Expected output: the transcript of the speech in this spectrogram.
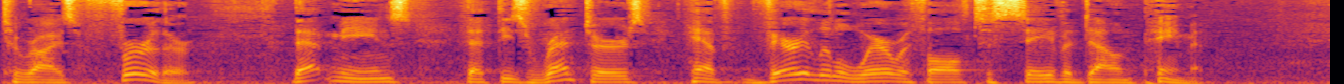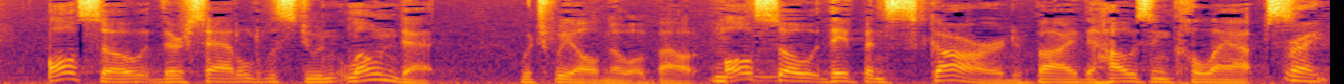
to rise further. That means that these renters have very little wherewithal to save a down payment. Also, they're saddled with student loan debt, which we all know about. Mm-hmm. Also, they've been scarred by the housing collapse right.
